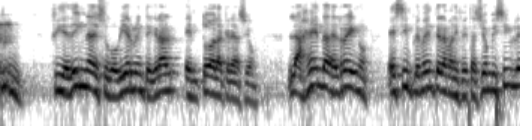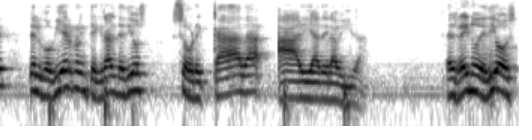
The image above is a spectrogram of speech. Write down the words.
fidedigna de su gobierno integral en toda la creación. La agenda del reino es simplemente la manifestación visible del gobierno integral de Dios sobre cada área de la vida. El reino de Dios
